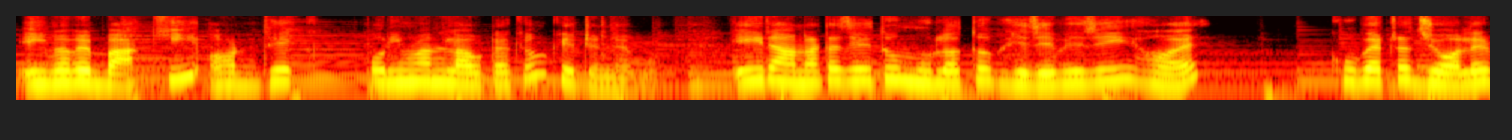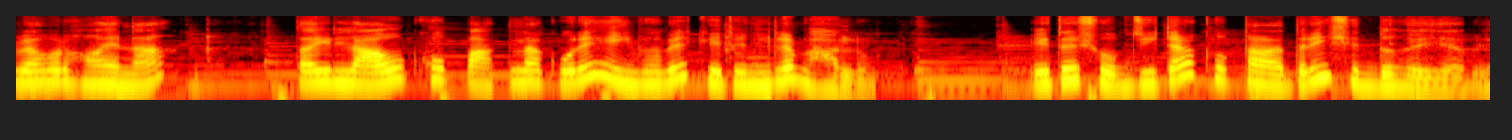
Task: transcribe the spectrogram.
এইভাবে বাকি অর্ধেক পরিমাণ লাউটাকেও কেটে নেব। এই রান্নাটা যেহেতু মূলত ভেজে ভেজেই হয়, খুব একটা জলের ব্যবহার হয় না, তাই লাউ খুব পাতলা করে এইভাবে কেটে নিলে ভালো। এতে সবজিটা খুব তাড়াতাড়ি সিদ্ধ হয়ে যাবে।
